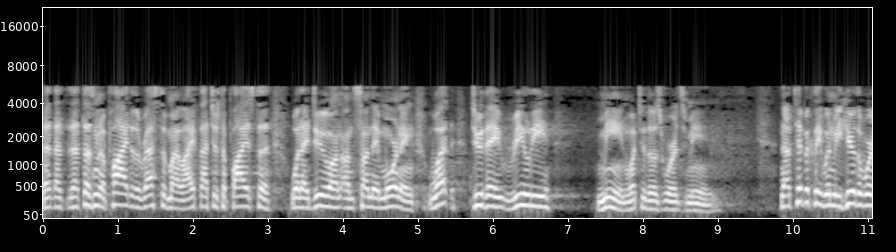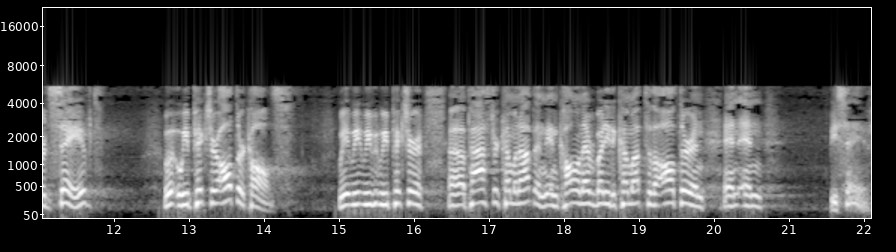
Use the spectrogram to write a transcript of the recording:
That, that, that doesn't apply to the rest of my life. That just applies to what I do on, on Sunday morning. What do they really mean? What do those words mean? Now typically when we hear the word saved, we picture altar calls. We, we, we, we picture uh, a pastor coming up and, and, calling everybody to come up to the altar and, and, and be saved.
